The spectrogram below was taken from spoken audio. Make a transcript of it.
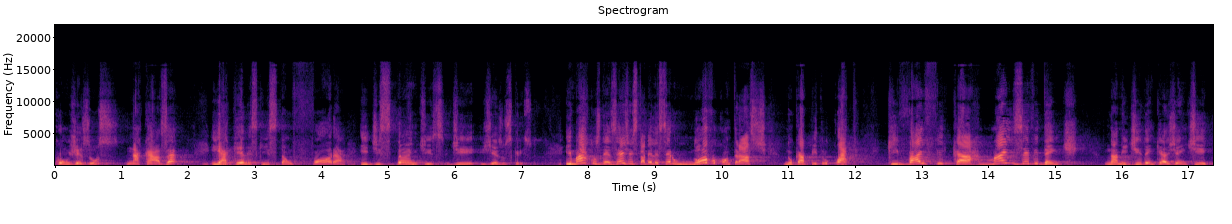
com Jesus, na casa, e aqueles que estão fora e distantes de Jesus Cristo. E Marcos deseja estabelecer um novo contraste no capítulo 4, que vai ficar mais evidente na medida em que a gente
